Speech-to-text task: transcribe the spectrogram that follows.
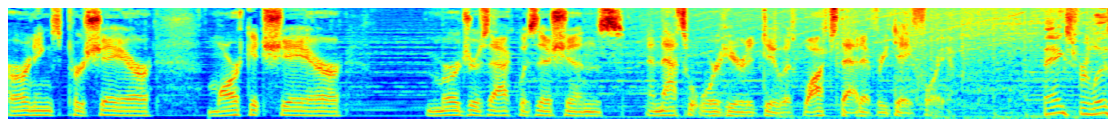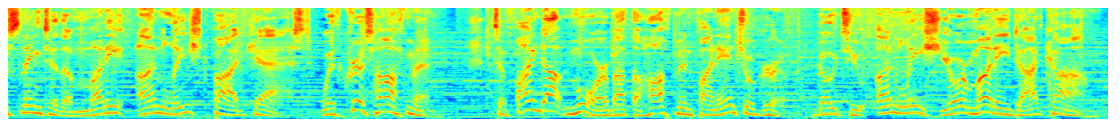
earnings per share, market share, mergers, acquisitions, and that's what we're here to do is watch that every day for you. Thanks for listening to the Money Unleashed podcast with Chris Hoffman. To find out more about the Hoffman Financial Group, go to unleashyourmoney.com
